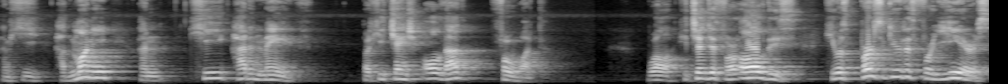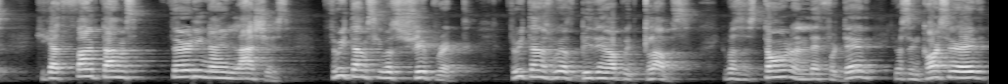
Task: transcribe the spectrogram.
and he had money and he hadn't made. But he changed all that for what? Well, he changed it for all this. He was persecuted for years. He got five times 39 lashes. Three times he was shipwrecked. Three times he was beaten up with clubs. He was stoned and left for dead. He was incarcerated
